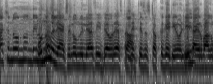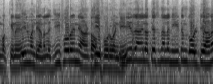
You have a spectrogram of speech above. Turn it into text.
ആക്സിഡന്റ് ഒന്നും ഒന്നുമില്ല ആക്സിഡന്റ് ഒന്നുമില്ല. സീറ്റ് അവർ എക്സ്ട്രാ സെറ്റ് സിസ്റ്റം ഒക്കെ കയറ്റിയാണ് വണ്ടി ടയർ ഭാഗം പക്കിന് ക്ലീൻ വണ്ടിയാണ് അല്ലേ ജി ഫോർ തന്നെയാണ് ജി ഫോർ വണ്ടി. ഇന്ത്യയിലാണെങ്കിൽ അത്യാവശ്യം നല്ല നീറ്റ് ആൻഡ് ക്വാളിറ്റി ആണ്.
